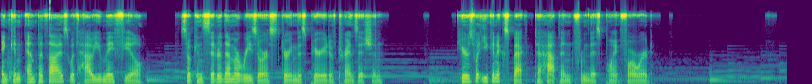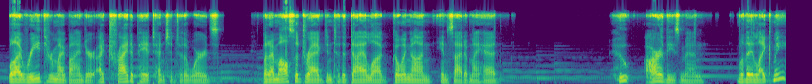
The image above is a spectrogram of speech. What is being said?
and can empathize with how you may feel, so consider them a resource during this period of transition. Here's what you can expect to happen from this point forward. While I read through my binder, I try to pay attention to the words, but I'm also dragged into the dialogue going on inside of my head. Who are these men? Will they like me?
